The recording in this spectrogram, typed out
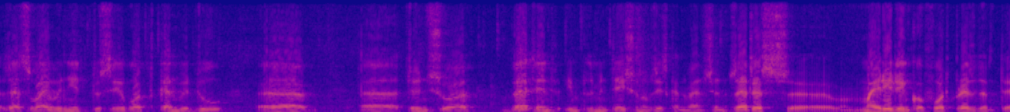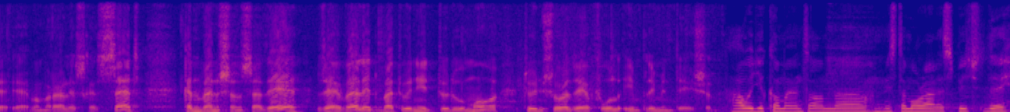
That's why we need to see what can we do uh, uh, to ensure better implementation of this convention. That is uh, my reading of what President uh, Evo Morales has said. Conventions are there, they are valid, but we need to do more to ensure their full implementation. How would you comment on uh, Mr. Morales' speech today?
